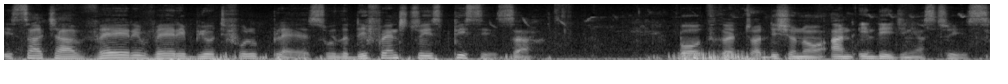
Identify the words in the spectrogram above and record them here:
It's such a very, very beautiful place with the different tree species, both the traditional and indigenous trees.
